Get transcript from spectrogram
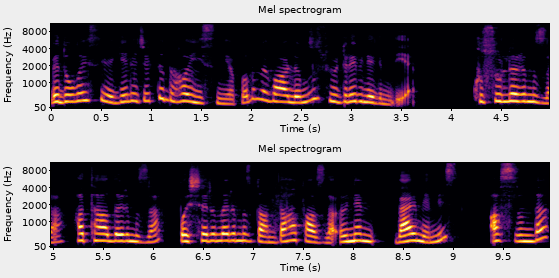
ve dolayısıyla gelecekte daha iyisini yapalım ve varlığımızı sürdürebilelim diye. Kusurlarımıza, hatalarımıza, başarılarımızdan daha fazla önem vermemiz aslında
